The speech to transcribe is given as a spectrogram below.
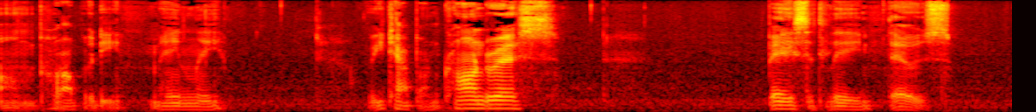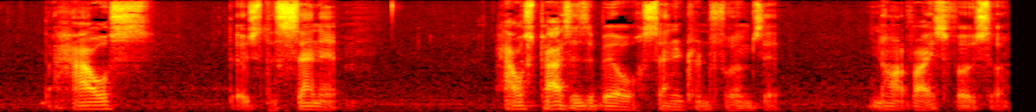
um, property mainly. Recap on Congress. Basically, there's the House, there's the Senate. House passes a bill, Senate confirms it, not vice versa.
